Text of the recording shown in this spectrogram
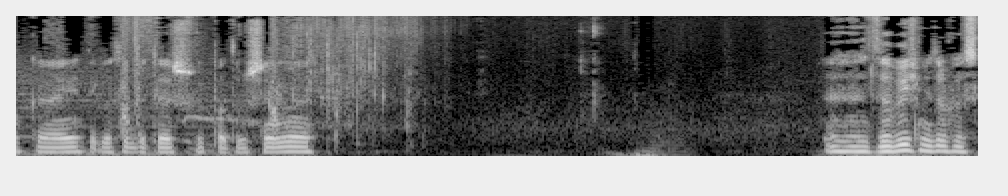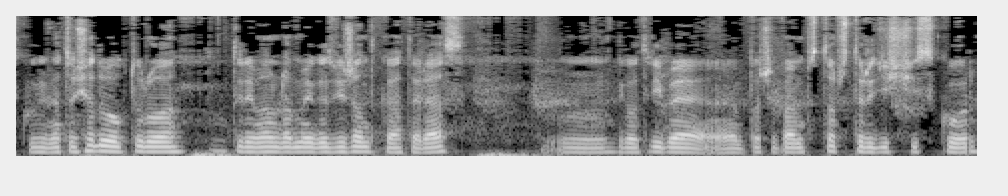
Okej, tego sobie też wypatruszymy. E, Zdobyliśmy trochę skóry. Na to siodło, które, które mam dla mojego zwierzątka teraz, mm, tego tribę, e, potrzebowałem 140 skór.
